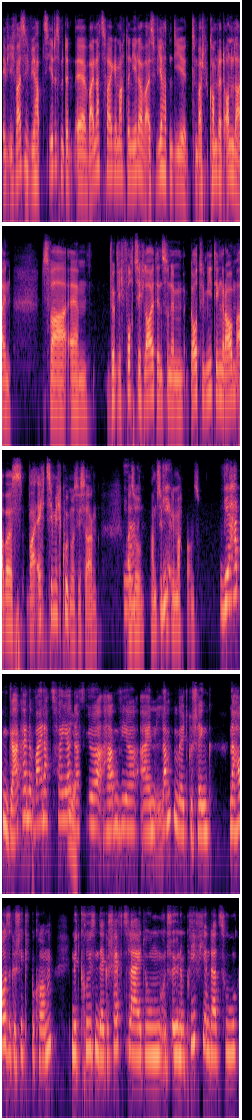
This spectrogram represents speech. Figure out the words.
ich weiß nicht, wie habt ihr das mit der äh, Weihnachtsfeier gemacht, Daniela? Also wir hatten die zum Beispiel komplett online. Das war ähm, wirklich 50 Leute in so einem Go-To-Meeting-Raum, aber es war echt ziemlich cool, muss ich sagen. Ja. Also haben sie wir, gut gemacht bei uns. Wir hatten gar keine Weihnachtsfeier, oh. dafür haben wir ein Lampenweltgeschenk nach Hause geschickt bekommen mit Grüßen der Geschäftsleitung und schönem Briefchen dazu.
